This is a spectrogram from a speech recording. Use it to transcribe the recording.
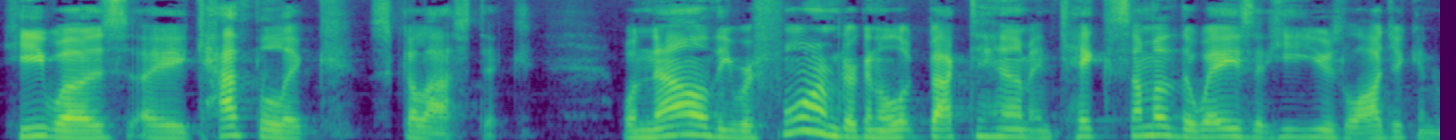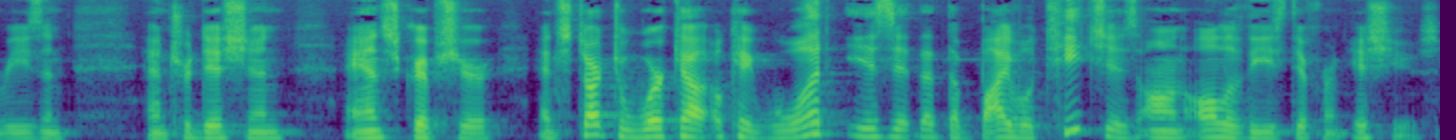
He was a Catholic scholastic. Well, now the Reformed are going to look back to him and take some of the ways that he used logic and reason and tradition and scripture and start to work out okay, what is it that the Bible teaches on all of these different issues?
